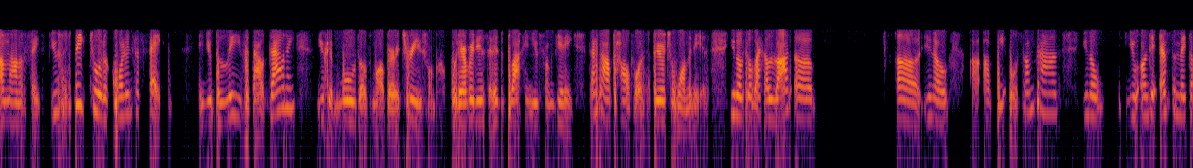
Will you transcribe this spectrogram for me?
amount of faith. You speak to it according to faith and you believe without doubting, you can move those mulberry trees from whatever it is that is blocking you from getting. That's how powerful a spiritual woman is. You know, so like a lot of, uh, you know, uh, uh, people sometimes, you know, you underestimate the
